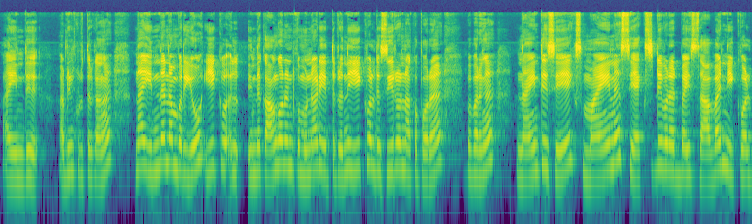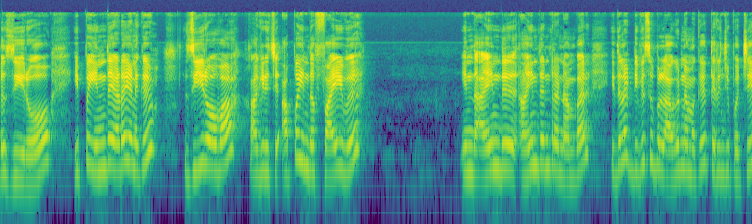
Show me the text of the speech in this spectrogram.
ஐந்து. அப்படின்னு கொடுத்துருக்காங்க. நான் இந்த நம்பரையும் ஈக்குவல் இந்த காங்கோனனுக்கு முன்னாடி எடுத்துகிட்டு வந்து ஈக்குவல் டு ஜீரோன்னு ஆக்க போகிறேன் இப்போ பாருங்கள் ninety six minus x divided by seven equal to zero இப்போ இந்த இடம் எனக்கு ஜீரோவாக ஆகிடுச்சு. அப்போ இந்த ஃபைவு இந்த ஐந்து ஐந்துன்ற நம்பர் இதில் டிவிசிபிள் ஆகும்னு நமக்கு தெரிஞ்சு போச்சு.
